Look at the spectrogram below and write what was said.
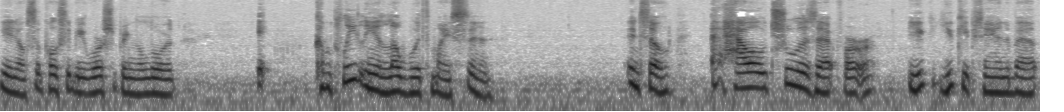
you know, supposed to be worshiping the Lord, it, completely in love with my sin. And so, how true is that for you? You keep saying about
